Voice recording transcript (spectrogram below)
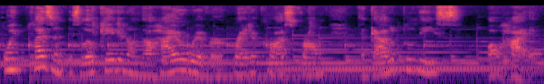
Point Pleasant is located on the Ohio River right across from the Gallipolis, Ohio.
